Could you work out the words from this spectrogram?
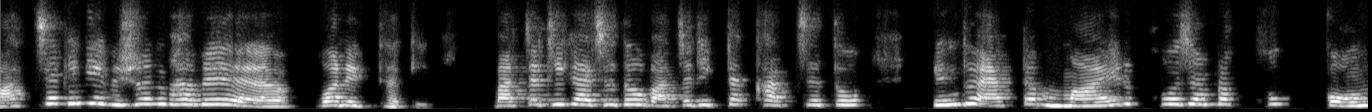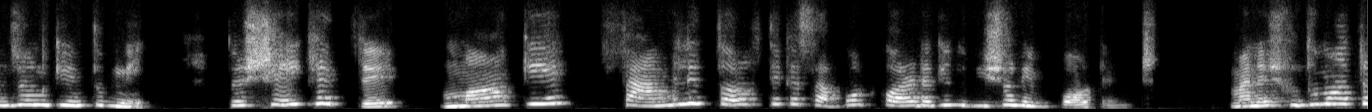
বাচ্চাকে নিয়ে ভীষণ ভাবে থাকি। বাচ্চা ঠিক আছে তো? বাচ্চা ঠিকঠাক খাচ্ছে তো? কিন্তু একটা মায়ের খোঁজ আমরা খুব কমজন কিন্তু নিই। তো সেই ক্ষেত্রে মাকে ফ্যামিলির তরফ থেকে সাপোর্ট করাটা কিন্তু ভীষণ ইম্পর্টেন্ট মানে শুধুমাত্র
